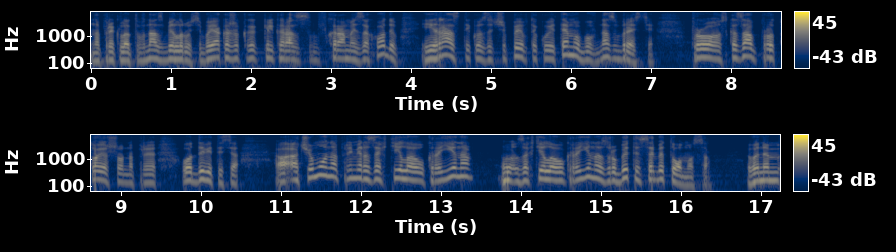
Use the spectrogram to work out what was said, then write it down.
Наприклад, в нас в Білорусі. Бо я кажу, кілька разів в храми заходив і раз тільки зачепив таку тему, був в нас в Бресті. Про, сказав про те, що, наприклад, от дивіться, а, а чому, наприклад, захотіла Україна, захотіла Україна зробити себе Томоса? Вони,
